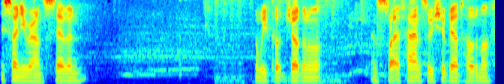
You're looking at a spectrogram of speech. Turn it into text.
it's only round 7 and we've got Juggernaut and Sleight of Hand so we should be able to hold them off.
